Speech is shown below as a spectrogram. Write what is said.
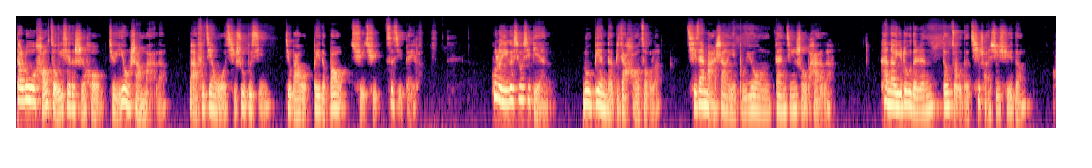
到路好走一些的时候，就又上马了。马夫见我骑术不行，就把我背的包取去，自己背了。过了一个休息点，路变得比较好走了，骑在马上也不用担惊受怕了。看到一路的人都走得气喘吁吁的，我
